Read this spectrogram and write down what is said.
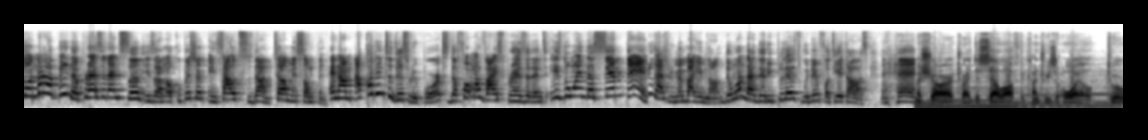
So now being a president's son is an occupation in South Sudan. Tell me something. And um, according to this report, the former vice president is doing the same thing. You guys remember him now? The one that they replaced within 48 hours. Uh -huh. Machar tried to sell off the country's oil to a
